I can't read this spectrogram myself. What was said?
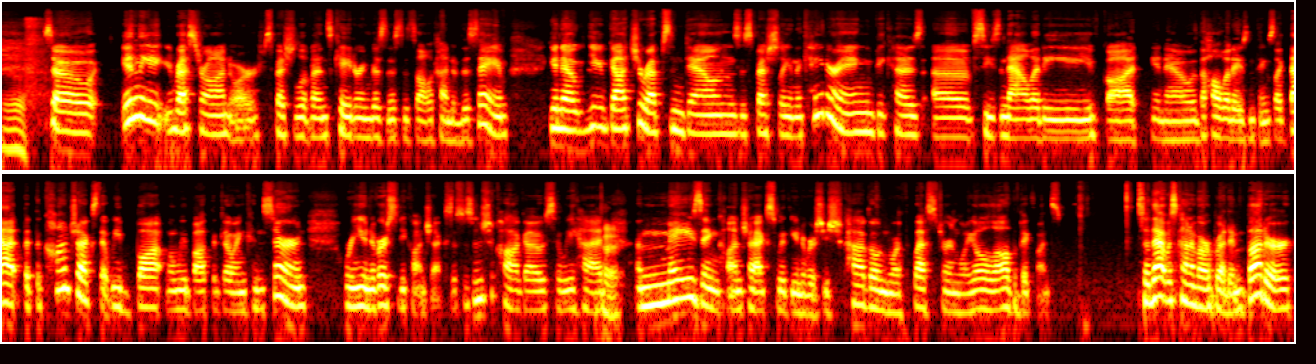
Yes. so in the restaurant or special events catering business it's all kind of the same you know, you've got your ups and downs, especially in the catering because of seasonality. You've got, you know, the holidays and things like that. But the contracts that we bought when we bought the Going Concern were university contracts. This was in Chicago. So we had okay. amazing contracts with University of Chicago, Northwestern, Loyola, all the big ones. So that was kind of our bread and butter.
